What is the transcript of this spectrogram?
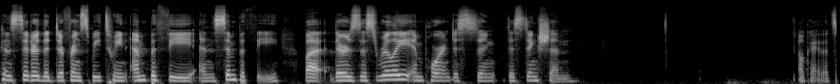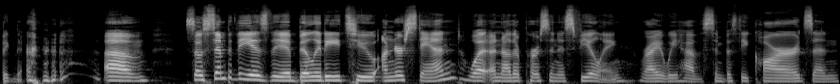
consider the difference between empathy and sympathy, but there's this really important distinction. Okay, that's big there. um, so, sympathy is the ability to understand what another person is feeling, right? We have sympathy cards, and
